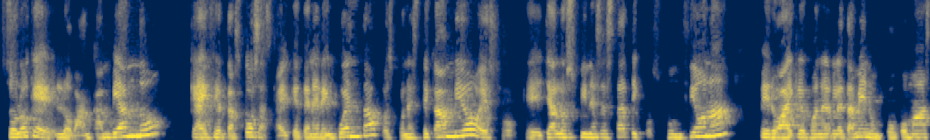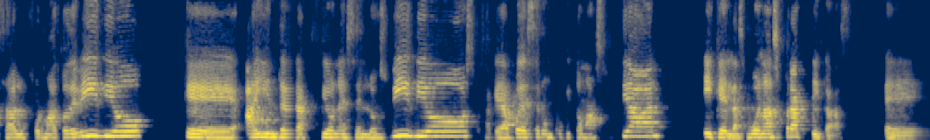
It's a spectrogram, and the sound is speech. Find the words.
solo que lo van cambiando, que hay ciertas cosas que hay que tener en cuenta, pues con este cambio, eso, que ya los pines estáticos funcionan, pero hay que ponerle también un poco más al formato de vídeo, que hay interacciones en los vídeos, o sea, que ya puede ser un poquito más social y que las buenas prácticas eh,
